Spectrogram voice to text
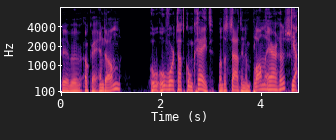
Uh, Oké, en dan? Hoe, hoe wordt dat concreet? Want het staat in een plan ergens. Ja.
